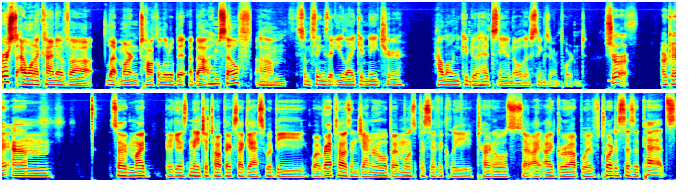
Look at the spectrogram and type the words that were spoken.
first, I want to kind of uh, let Martin talk a little bit about himself, um, some things that you like in nature, how long you can do a headstand. All those things are important. Sure. Okay. Um, so my biggest nature topics, I guess, would be well reptiles in general, but more specifically turtles. So I, I grew up with tortoises as pets,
